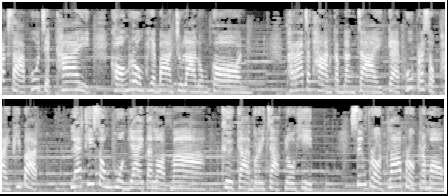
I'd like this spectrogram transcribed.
รักษาผู้เจ็บไข้ของโรงพยาบาลจุฬาลงกรณ์พระราชทานกำลังใจแก่ผู้ประสบภัยพิบัติ และที่ทรงห่วงใยตลอดมา คือการบริจาคโลหิต ซึ่งโปรดกล้าโปรดกระหม่อม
